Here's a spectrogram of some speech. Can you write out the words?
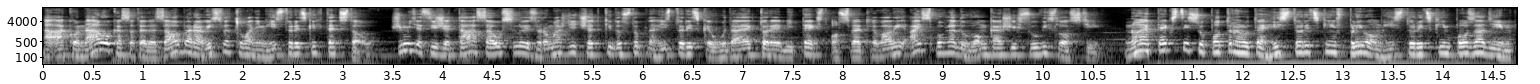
a ako náuka sa teda zaoberá vysvetľovaním historických textov. Všimnite si, že tá sa usiluje zhromaždiť všetky dostupné historické údaje, ktoré by text osvetľovali aj z pohľadu vonkajších súvislostí. Mnohé texty sú potrhnuté historickým vplyvom, historickým pozadím,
